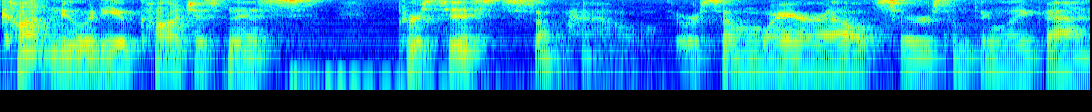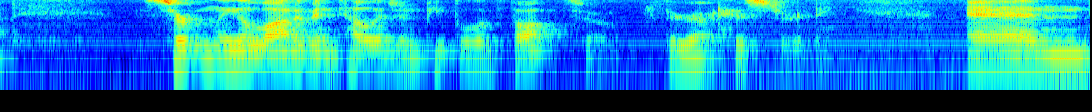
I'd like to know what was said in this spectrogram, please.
continuity of consciousness persists somehow or somewhere else or something like that? Certainly, a lot of intelligent people have thought so throughout history, and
